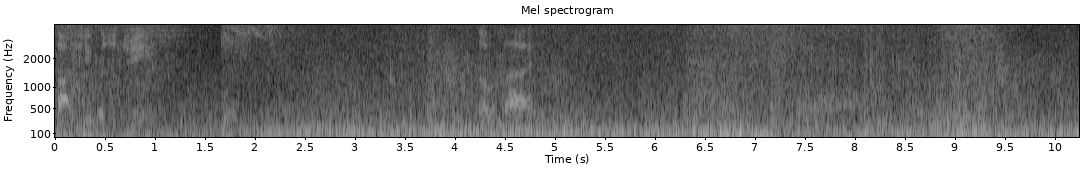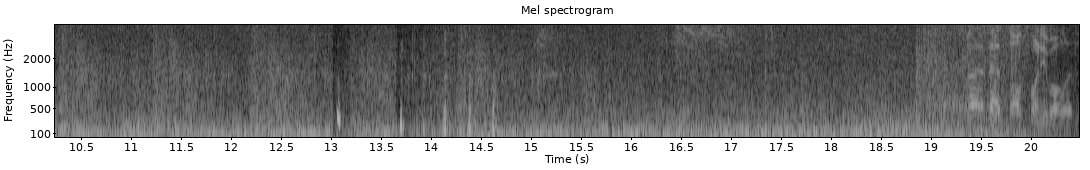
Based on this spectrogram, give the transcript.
Thought she was a G. So was I. Uh, that's all 20 bullets.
